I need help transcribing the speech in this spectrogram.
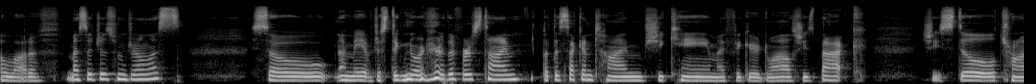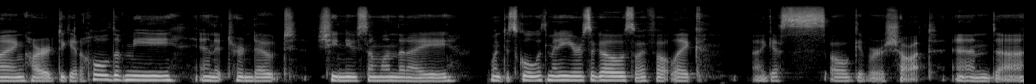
a lot of messages from journalists. So I may have just ignored her the first time. But the second time she came, I figured, well, she's back. She's still trying hard to get a hold of me. And it turned out she knew someone that I went to school with many years ago. So I felt like I guess I'll give her a shot. And uh,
